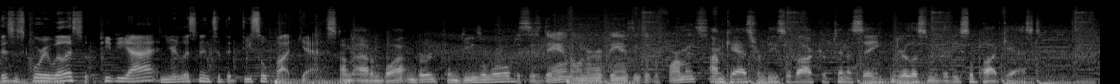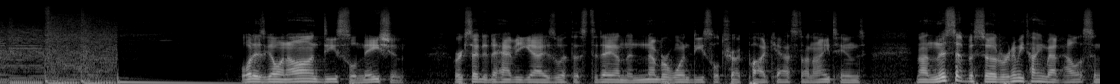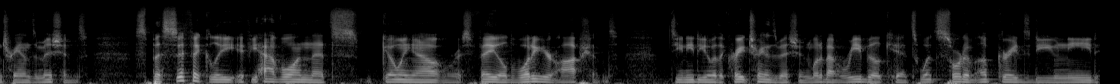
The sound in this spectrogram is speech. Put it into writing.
This is Corey Willis with PPEI, and you're listening to the Diesel Podcast. I'm Adam Blattenberg from Diesel World. This is Dan, owner of Dan's Diesel Performance. I'm Cass from Diesel Doctor of Tennessee, and you're listening to the Diesel Podcast. What is going on, Diesel Nation? We're excited to have you guys with us today on the number one diesel truck podcast on iTunes. And on this episode, we're going to be talking about Allison transmissions. Specifically, if you have one that's going out or has failed, what are your options? Do you need to go with a crate transmission? What about rebuild kits? What sort of upgrades do you need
